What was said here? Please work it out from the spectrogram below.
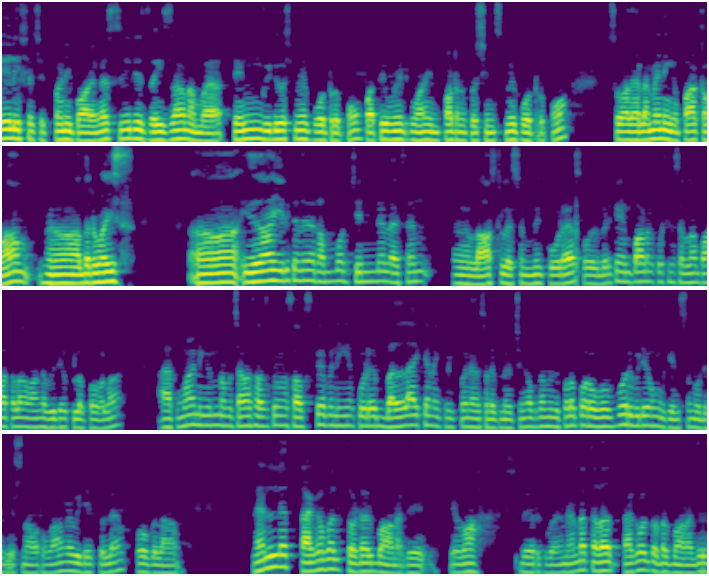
ப்ளேலிஸ்ட்டை செக் பண்ணி பாருங்கள் சீரியஸ் வைஸாக நம்ம டென் வீடியோஸுமே போட்டிருப்போம். பத்து யூனிட்க்கு மேலே இம்பார்ட்டன்ட் கொஷின்ஸுமே போட்டிருப்போம். ஸோ அதெல்லாமே நீங்கள் பார்க்கலாம். அதர்வைஸ் இதுதான் இருக்கிறதுல ரொம்ப சின்ன லெசன் லாஸ்ட் லெசனுமே கூட. ஸோ இது வரைக்கும் இம்பார்ட்டன்ட் கொஸ்டின்ஸ் எல்லாம் பார்க்கலாம். வாங்க வீடியோக்குள்ளே போகலாம். அதுக்கு முன்னாடி நீங்கள் நம்ம சேனல் சப்ஸ்கிரைப் சப்ஸ்கிரைப் பண்ணிங்க கூட பெல் ஐக்கனை கிளிக் பண்ணி செலக்ட் பண்ணி வச்சுங்க. அப்போ இது போல போகிற ஒவ்வொரு வீடியோ உங்களுக்கு இன்ஸ்டன்ட் நோட்டிஃபிகேஷன் வரும். வாங்க வீடியோக்குள்ளே போகலாம். நல்ல தகவல் தொடர்பானது. ஓகேவா இது இருக்கு பாருங்க. நல்ல தட தகவல் தொடர்பானது.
